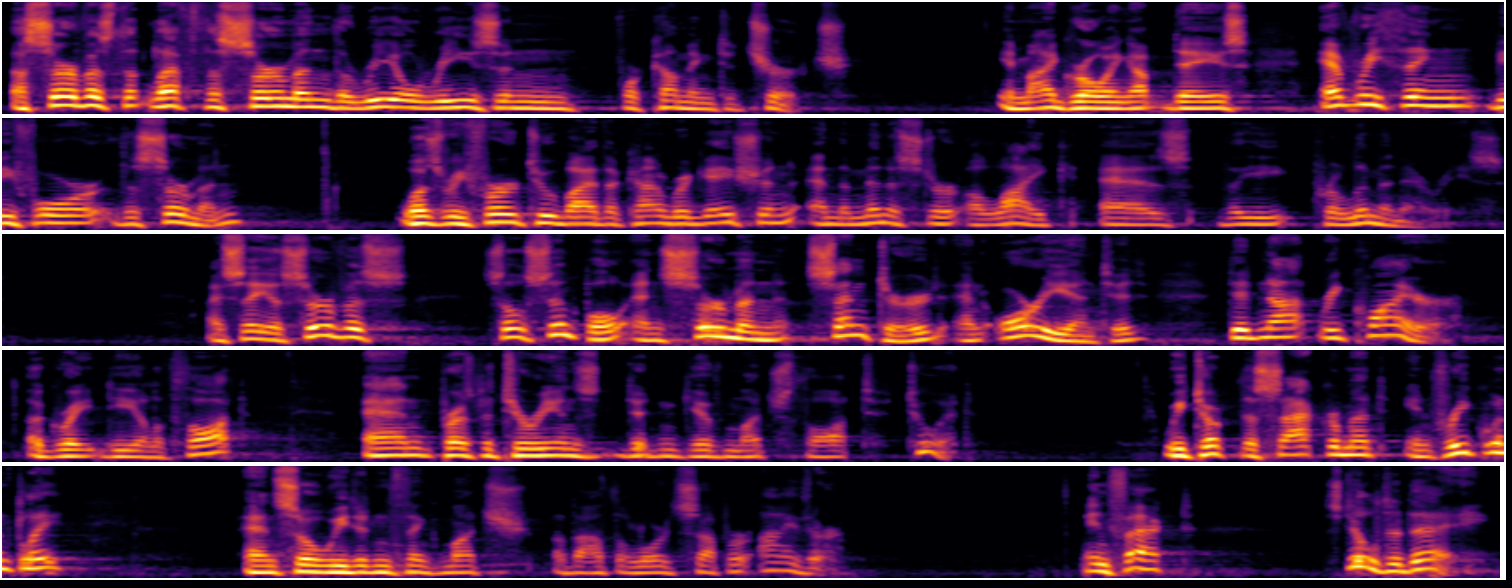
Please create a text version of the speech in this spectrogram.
a service that left the sermon the real reason for coming to church. In my growing up days, Everything before the sermon was referred to by the congregation and the minister alike as the preliminaries. I say a service so simple and sermon centered and oriented did not require a great deal of thought, and Presbyterians didn't give much thought to it. We took the sacrament infrequently, and so we didn't think much about the Lord's Supper either. In fact, Still today,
